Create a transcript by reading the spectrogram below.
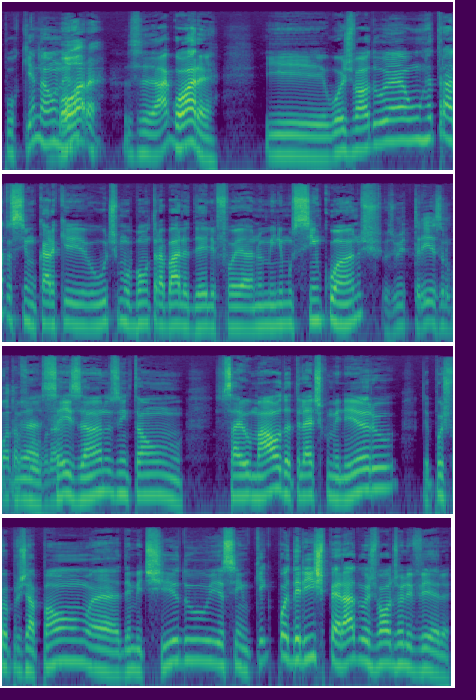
por que não, né? Bora! agora. E o Oswaldo é um retrato, assim, um cara que o último bom trabalho dele foi há no mínimo cinco anos. 2013 no Botafogo, É, né? Seis anos, então saiu mal do Atlético Mineiro, depois foi pro Japão, é, demitido, e assim, o que, que poderia esperar do Oswaldo Oliveira?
